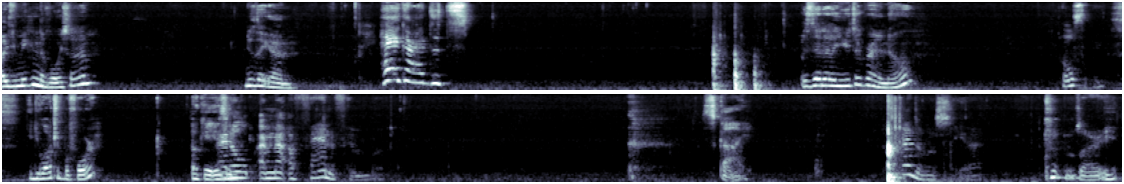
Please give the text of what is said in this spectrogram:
Are you making the voice of him? Do that again. hey guys, it's Is it a YouTuber I know? hopefully. Did you watch it before? Okay, is I don't. I'm not a fan of him, but Sky? I don't say that. I'm sorry.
